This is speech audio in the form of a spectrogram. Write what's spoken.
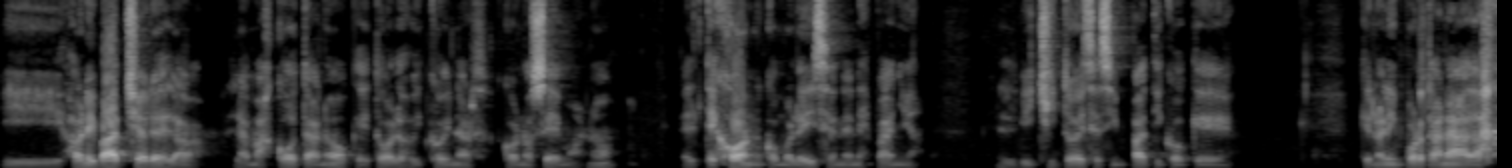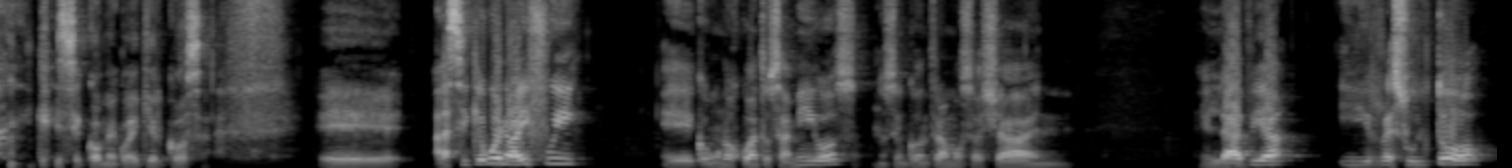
y Honey Badger es la, mascota ¿no? que todos los bitcoiners conocemos, ¿no? el tejón, como le dicen en España, el bichito ese simpático que, que no le importa nada, que se come cualquier cosa. Eh, así que bueno, ahí fui eh, con unos cuantos amigos, nos encontramos allá en, en Latvia y resultó,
